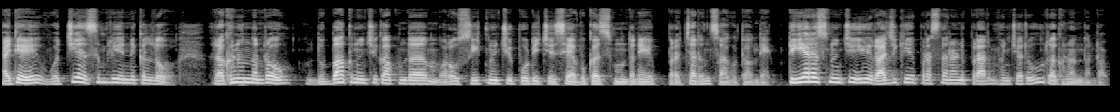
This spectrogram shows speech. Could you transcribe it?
అయితే వచ్చే అసెంబ్లీ ఎన్నికల్లో రఘునందన్ రావు దుబ్బాక నుంచి కాకుండా మరో సీట్ నుంచి పోటీ చేసే అవకాశం ఉందనే ప్రచారం సాగుతోంది. టీఆర్ఎస్ నుంచి రాజకీయ ప్రస్థానాన్ని ప్రారంభించారు రఘునందన్ రావు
